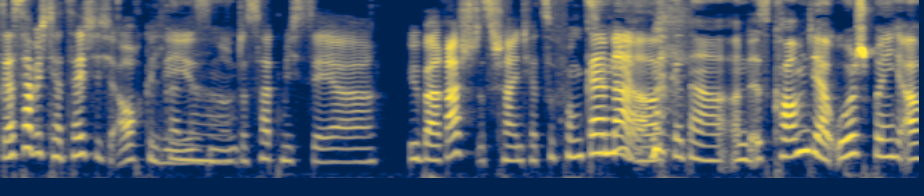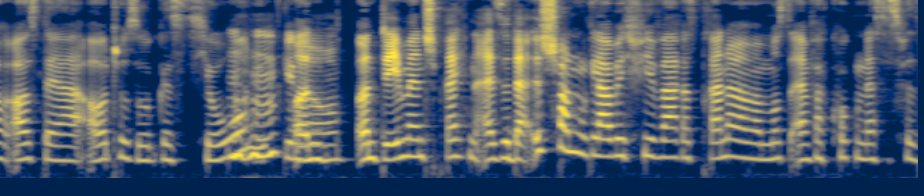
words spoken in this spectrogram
Das habe ich tatsächlich auch gelesen Genau. und das hat mich sehr überrascht. Es scheint ja zu funktionieren. Genau, genau. Und es kommt ja ursprünglich auch aus der Autosuggestion. Mhm, genau. und, und dementsprechend, also da ist schon, glaube ich, viel Wahres dran, aber man muss einfach gucken, dass es für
